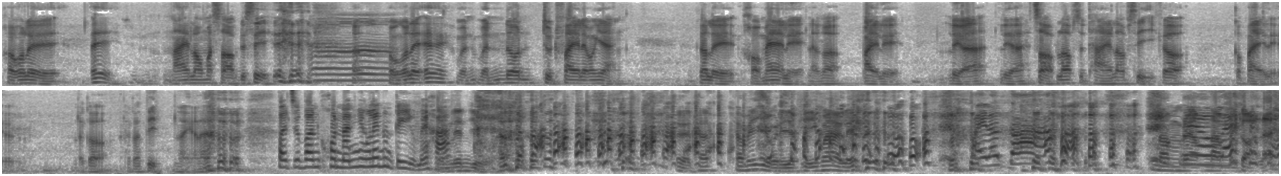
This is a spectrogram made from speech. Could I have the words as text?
เขาก็เลย เอ้ยนายลองมาสอบดูสิ ผมก็เลย เอ้ยเหมือนเหมือนโดนจุดไฟอะไรบางอย่าง ก็เลยขอแม่เลย แล้วก็ไปเลย เหลือ เหลือสอบรอบสุดท้ายรอบสี่ก็ก็ไปเลย แล้วก็แล้วก็ติดอะไรกันนะปัจจุบันคนนั้นยังเล่นดนตรีอยู่ไหมคะยังเล่นอยู่เออถ้าถ้าไม่อยู่นี่จะพีคมากเลย ไปแล้วจ้านำไม่แล้วเอานำไปก่อนแล้ว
